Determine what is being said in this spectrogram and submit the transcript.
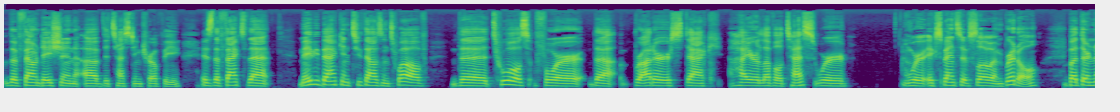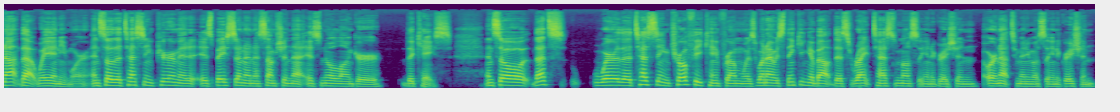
the foundation of the testing trophy is the fact that maybe back in 2012, the tools for the broader stack higher level tests were were expensive, slow, and brittle, but they're not that way anymore. And so the testing pyramid is based on an assumption that is no longer the case. And so that's where the testing trophy came from was when I was thinking about this right test mostly integration or not too many mostly integration.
